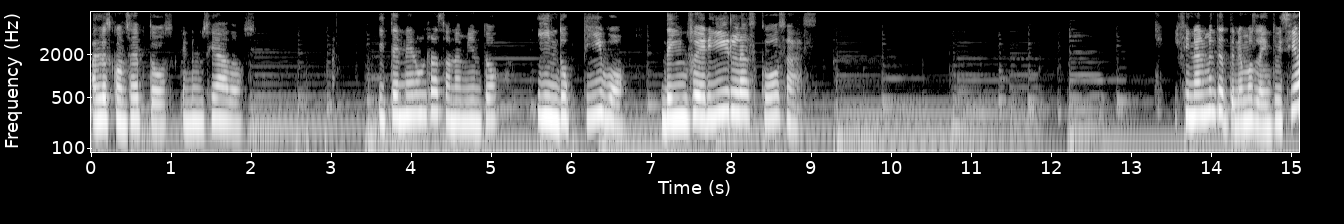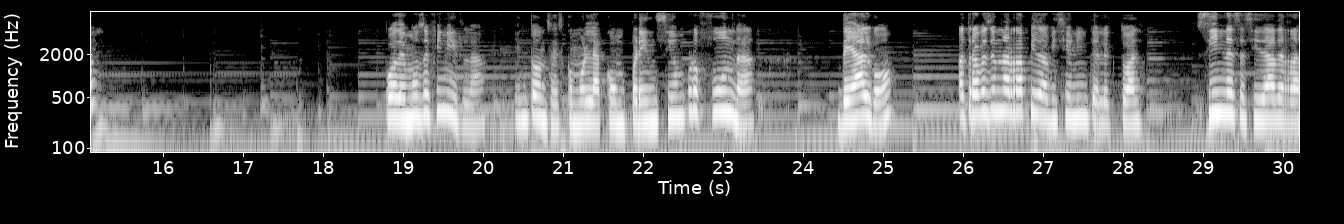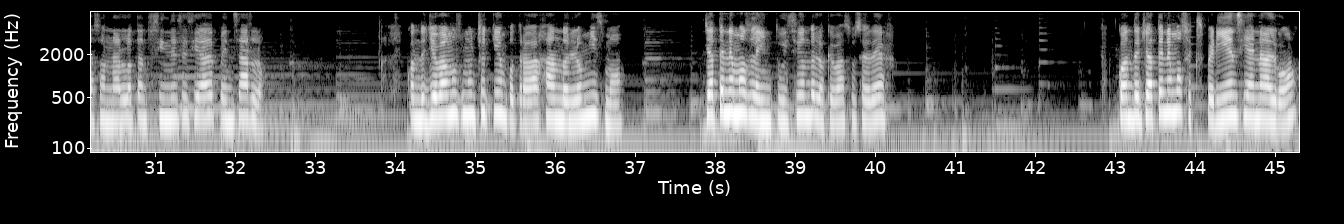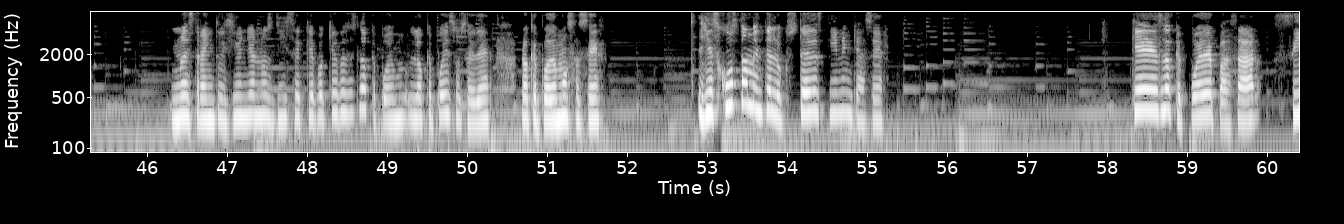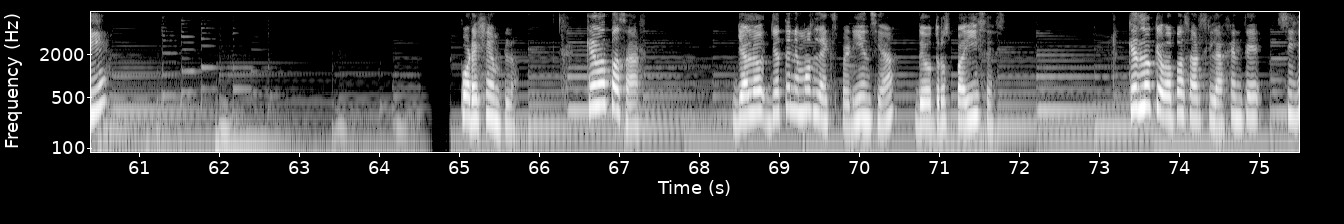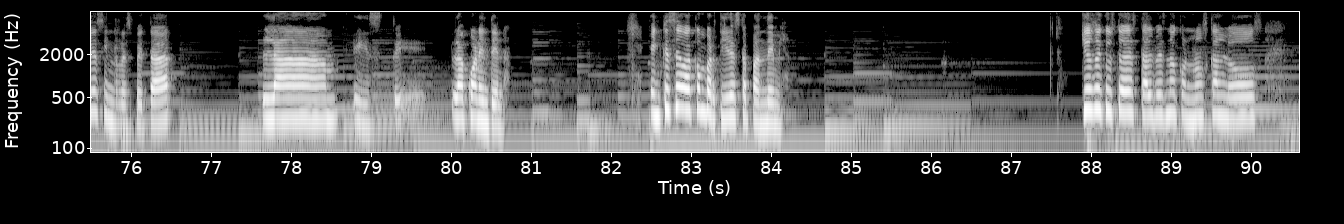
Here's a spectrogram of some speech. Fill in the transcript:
a los conceptos enunciados y tener un razonamiento inductivo de inferir las cosas. Y finalmente tenemos la intuición. Podemos definirla entonces como la comprensión profunda de algo a través de una rápida visión intelectual sin necesidad de razonarlo tanto, sin necesidad de pensarlo. Cuando llevamos mucho tiempo trabajando en lo mismo, ya tenemos la intuición de lo que va a suceder. Cuando ya tenemos experiencia en algo, nuestra intuición ya nos dice qué, es lo que, podemos, lo que puede suceder, lo que podemos hacer. Y es justamente lo que ustedes tienen que hacer. ¿Qué es lo que puede pasar si, por ejemplo, qué va a pasar? Ya, lo, ya tenemos la experiencia de otros países. ¿Qué es lo que va a pasar si la gente sigue sin respetar la, este, la cuarentena? ¿En qué se va a convertir esta pandemia? Yo sé que ustedes tal vez no conozcan los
